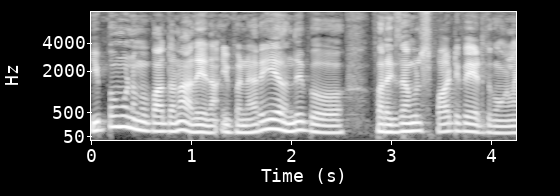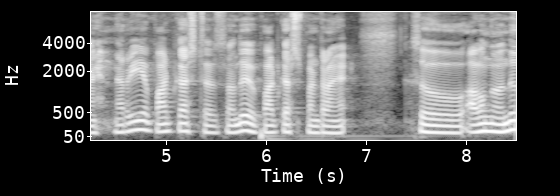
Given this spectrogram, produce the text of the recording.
இப்போவும் நம்ம பார்த்தோன்னா அதே தான் இப்போ நிறைய வந்து இப்போது ஃபார் எக்ஸாம்பிள் ஸ்பாட்டிஃபை எடுத்துக்கோங்களேன். நிறைய பாட்காஸ்டர்ஸ் வந்து பாட்காஸ்ட் பண்ணுறாங்க ஸோ அவங்க வந்து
